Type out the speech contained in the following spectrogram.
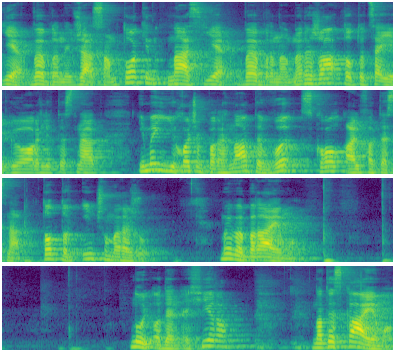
є вибраний вже сам токен, у нас є вибрана мережа, тобто це є Georly Testnet, і ми її хочемо перегнати в Scroll Alpha Testnet, тобто в іншу мережу. Ми вибираємо 0,1 ефіра, натискаємо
